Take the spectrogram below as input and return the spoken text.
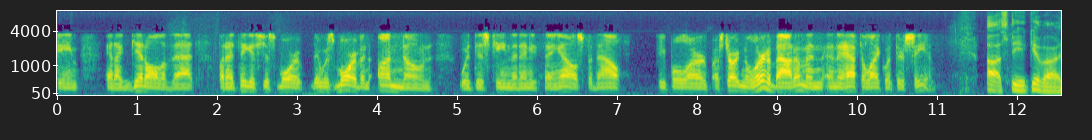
team, and I get all of that, but I think it's just more. There was more of an unknown with this team than anything else. But now people are are starting to learn about them, and and they have to like what they're seeing. Uh, Steve, give our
